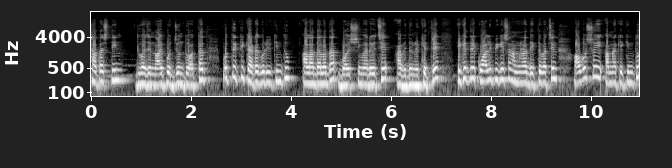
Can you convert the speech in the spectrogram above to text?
সাতাশ তিন দু নয় পর্যন্ত, অর্থাৎ প্রত্যেকটি ক্যাটাগরির কিন্তু আলাদা আলাদা বয়স সীমা রয়েছে আবেদনের ক্ষেত্রে। এক্ষেত্রে কোয়ালিফিকেশান আপনারা দেখতে পাচ্ছেন, অবশ্যই আপনাকে কিন্তু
